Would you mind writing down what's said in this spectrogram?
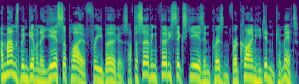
A man's been given a year's supply of free burgers after serving 36 years in prison for a crime he didn't commit.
